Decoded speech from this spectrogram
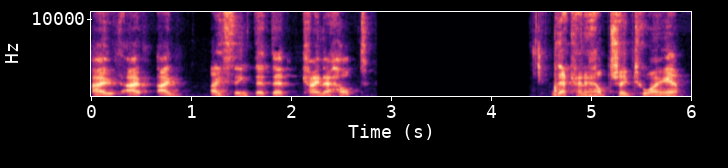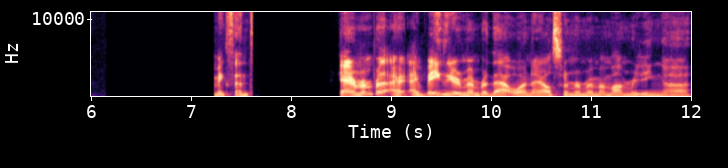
I I I, I think that that kind of helped. That kind of helped shape who I am. Makes sense. Yeah, I remember. I, I, vaguely remember that one. I also remember my mom reading uh,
